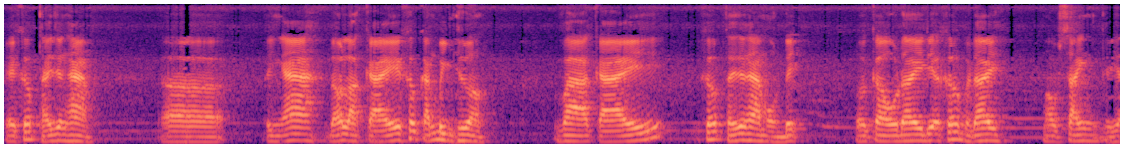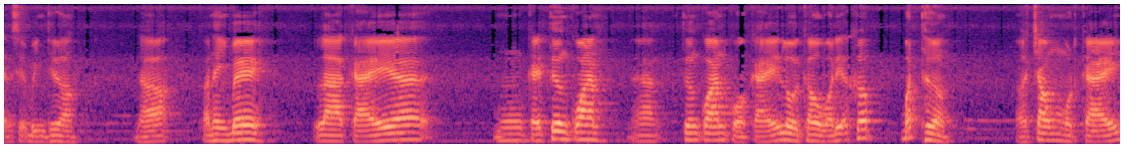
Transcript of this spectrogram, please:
cái khớp thái dương hàm. Uh, hình A đó là cái khớp cắn bình thường và cái khớp thái dương hàm ổn định. Ở cầu đây địa khớp ở đây màu xanh thể hiện sự bình thường. Đó. Còn hình B là cái cái tương quan à, tương quan của cái lồi cầu và đĩa khớp bất thường ở trong một cái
